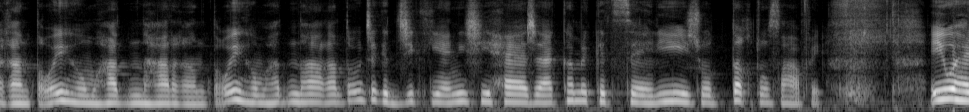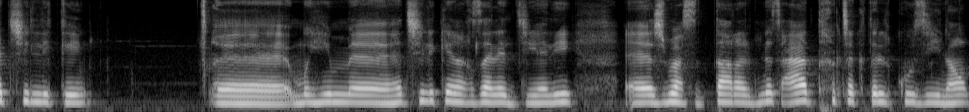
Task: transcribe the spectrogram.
غنطويهم هذا النهار غنطويهم هذا النهار غنطوي. انت كتجيك يعني شي حاجة هكا ما كتساليش والضغط وصافي. ايوا هادشي اللي كاين. آه مهم آه هادشي اللي كاين غزالات ديالي. آه جمعت الدار البنات عاد دخلت هكذا للكوزينة.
